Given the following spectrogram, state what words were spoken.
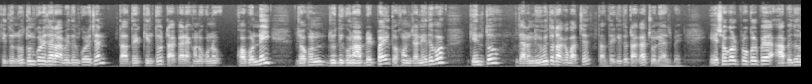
কিন্তু নতুন করে যারা আবেদন করেছেন, তাদের কিন্তু টাকার এখনও কোনো খবর নেই। যখন যদি কোনো আপডেট পাই, তখন জানিয়ে দেবো। কিন্তু যারা নিয়মিত টাকা পাচ্ছেন, তাদের কিন্তু টাকা চলে আসবে। এ সকল প্রকল্পে আবেদন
